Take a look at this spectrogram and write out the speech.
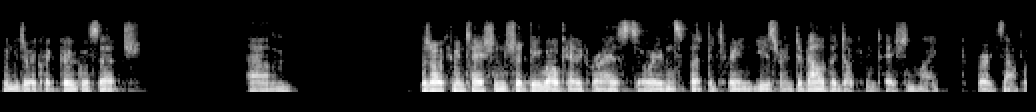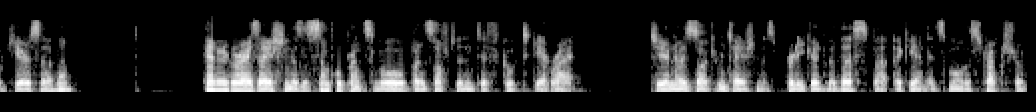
when you do a quick Google search. Um, the documentation should be well categorized or even split between user and developer documentation, like, for example, GeoServer. Categorization is a simple principle, but it's often difficult to get right. GeoNode's documentation is pretty good with this, but again, it's more the structure of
